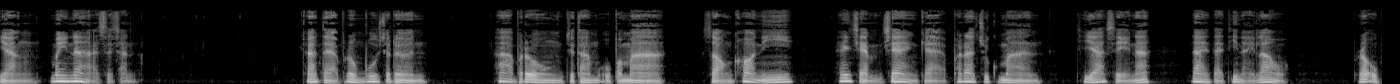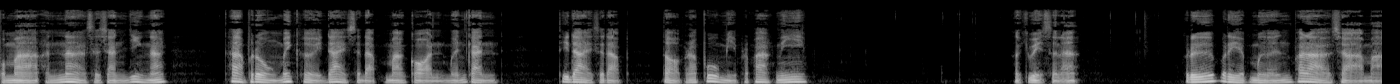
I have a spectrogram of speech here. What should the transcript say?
อย่างไม่น่าอัศจรรย์ข้าแต่พระองค์ผู้เจริญ ข้าพระองค์จะทำอุปมา สองข้อนี้ให้แจ่มแจ้งแก่พระราชกุมารชยะเสนะได้แต่ที่ไหนเล่า เพราะอุปมาอันน่าอัศจรรย์ยิ่งนัก ข้าพระองค์ไม่เคยได้สดับมาก่อนเหมือนกัน ที่ได้สดับต่อพระผู้มีพระภาคนี้อคิเวสนะ หรือเปรียบเหมือนพระราชามา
